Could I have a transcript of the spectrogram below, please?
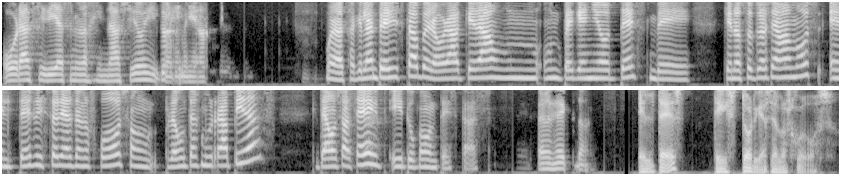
horas y días en el gimnasio y Bueno, hasta aquí la entrevista, pero ahora queda un, un pequeño test de que nosotros llamamos el test de historias de los juegos. Son preguntas muy rápidas que te vamos a hacer y, y tú contestas. Perfecto. El test de historias de los juegos.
